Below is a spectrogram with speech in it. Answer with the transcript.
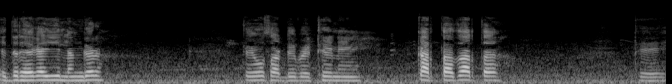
ਇੱਧਰ ਹੈਗਾ ਜੀ ਲੰਗਰ, ਤੇ ਉਹ ਸਾਡੇ ਬੈਠੇ ਨੇ, ਕਰਤਾ ਧਰਤਾ। ਤੇ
